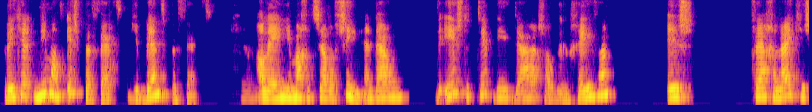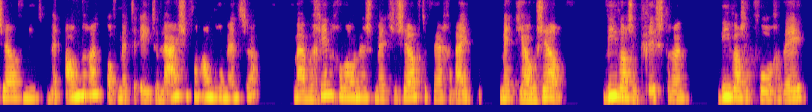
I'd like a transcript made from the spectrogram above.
Weet je, niemand is perfect. Je bent perfect. Ja. Alleen je mag het zelf zien. En daarom, de eerste tip die ik daar zou willen geven, is vergelijk jezelf niet met anderen of met de etalage van andere mensen. Maar begin gewoon eens met jezelf te vergelijken met jouzelf. Wie was ik gisteren? Wie was ik vorige week?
